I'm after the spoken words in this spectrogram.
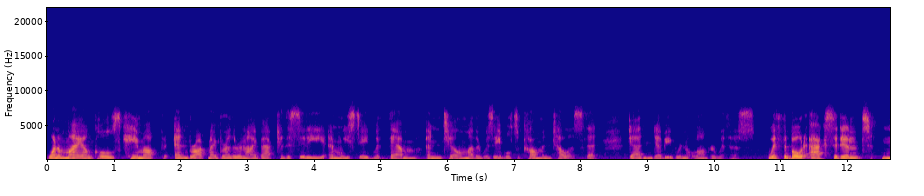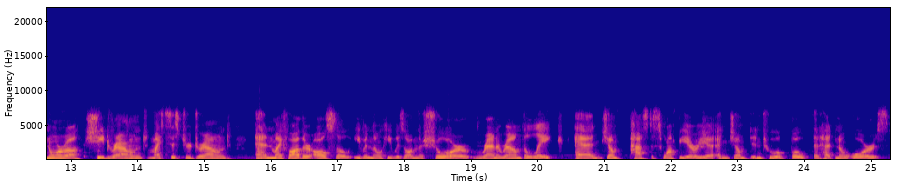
One of my uncles came up and brought my brother and I back to the city, and we stayed with them until mother was able to come and tell us that dad and Debbie were no longer with us with the boat accident, Nora, she drowned. My sister drowned. And my father also, even though he was on the shore, ran around the lake and jumped past a swampy area and jumped into a boat that had no oars.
